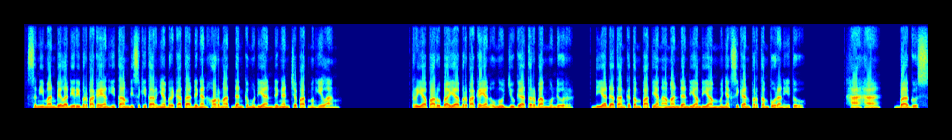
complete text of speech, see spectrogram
Seniman bela diri berpakaian hitam di sekitarnya berkata dengan hormat dan kemudian dengan cepat menghilang. Pria parubaya berpakaian ungu juga terbang mundur. Dia datang ke tempat yang aman dan diam-diam menyaksikan pertempuran itu. Haha, bagus.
